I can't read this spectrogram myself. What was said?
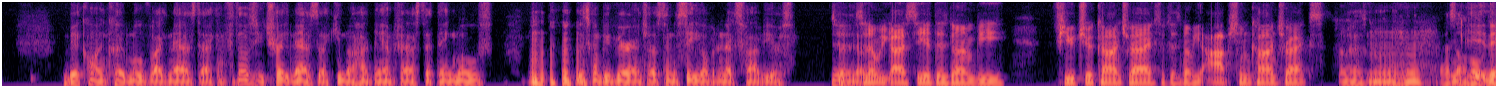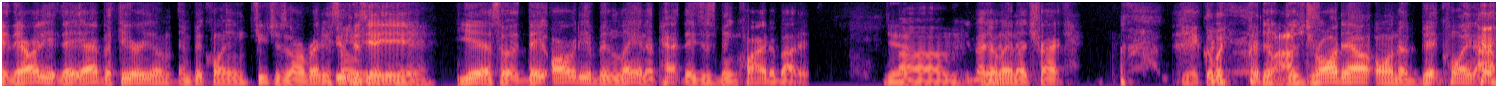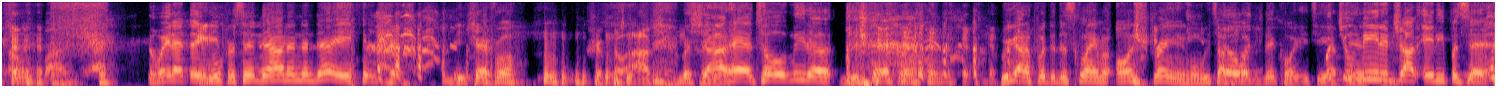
Bitcoin could move like NASDAQ. And for those of you trade NASDAQ, you know how damn fast that thing moves. it's going to be very interesting to see over the next five years. So, yeah. so then we got to see if there's going to be future contracts, if there's going to be option contracts. So that's Mhm. that's a whole they, they already they have Ethereum and Bitcoin futures already. So Futures, yeah, yeah, yeah. yeah, so they already have been laying a pat. They just been quiet about it. Yeah, Um, they're laying that. that track. yeah. the way The, the drawdown on a Bitcoin oh option, the way that thing 80% down in the day. Be careful. crypto options. be Rashad had told me to be careful. we got to put the disclaimer on screen when we talk Yo, about what- the Bitcoin ETF. what you dude. mean it dropped eighty percent?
